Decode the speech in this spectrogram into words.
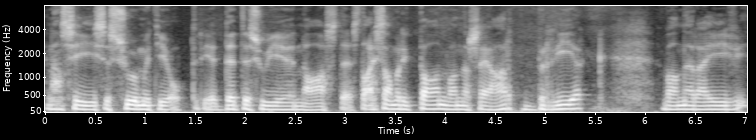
En dan sê Jesus so moet jy optree. Dit is hoe jy 'n naaste is. Daai Samaritaan wanneer sy hart breek, wanneer hy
